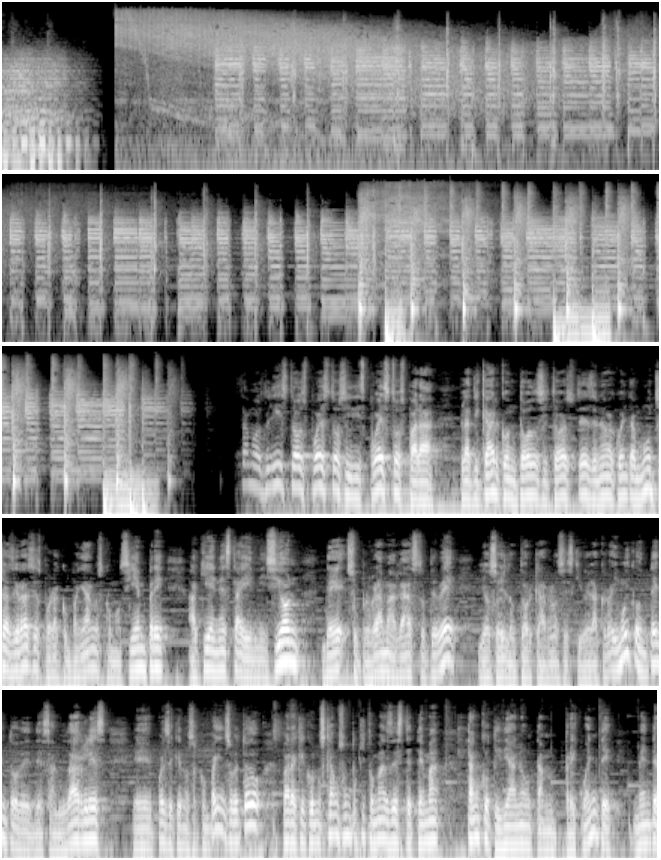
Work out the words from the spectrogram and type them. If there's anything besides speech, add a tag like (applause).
listos, puestos y dispuestos para platicar con todos y todas ustedes de nueva cuenta. Muchas gracias por acompañarnos como siempre aquí en esta emisión de su programa Gasto TV. Yo soy el doctor Carlos Esquivel Acro y muy contento de, saludarles, eh, pues de que nos acompañen, sobre todo para que conozcamos un poquito más de este tema tan cotidiano, tan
